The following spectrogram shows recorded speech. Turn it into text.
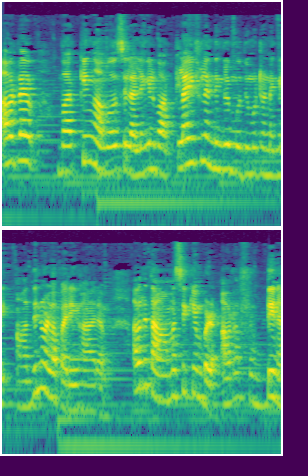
അവരുടെ വർക്കിംഗ് അവേഴ്സിൽ അല്ലെങ്കിൽ വർക്ക് ലൈഫിൽ എന്തെങ്കിലും ബുദ്ധിമുട്ടുണ്ടെങ്കിൽ അതിനുള്ള പരിഹാരം. അവർ താമസിക്കുമ്പോൾ അവരുടെ ഫുഡിന്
